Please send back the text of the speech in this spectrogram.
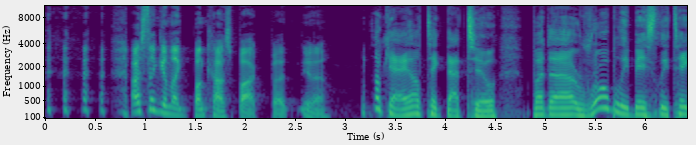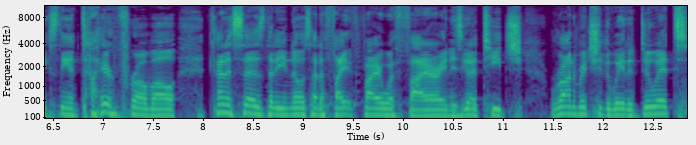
I was thinking like Bunkhouse Buck, but you know, Okay, I'll take that too. But uh, Robley basically takes the entire promo, kind of says that he knows how to fight fire with fire, and he's going to teach Ron Ritchie the way to do it.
